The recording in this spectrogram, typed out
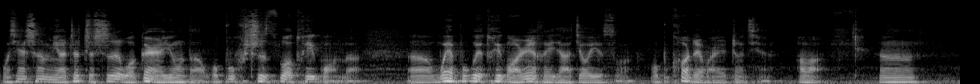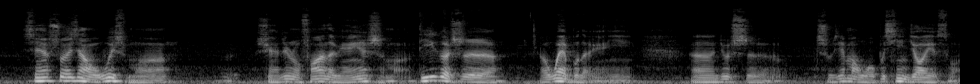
我先声明，这只是我个人用的，我不是做推广的，嗯、我也不会推广任何一家交易所，我不靠这玩意儿挣钱，好吧？嗯，先说一下我为什么选这种方案的原因是什么？第一个是外部的原因，嗯、就是首先嘛，我不信交易所，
